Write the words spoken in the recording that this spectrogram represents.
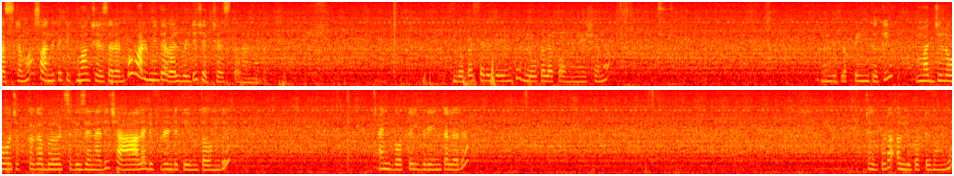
కష్టము. సో అందుకే టిక్ మార్క్ చేశారనుకో వాళ్ళు మీకు అవైలబిలిటీ చెక్ చేస్తారనమాట గొప్పసరి గ్రీన్కి బ్లూ కలర్ కాంబినేషన్ అండ్ ఇట్లా పింక్కి మధ్యలో చక్కగా బర్డ్స్ డిజైన్ అది చాలా డిఫరెంట్ థీమ్తో ఉంది. And bottle green colour. ఇది కూడా అల్లు పట్టు రంగు.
